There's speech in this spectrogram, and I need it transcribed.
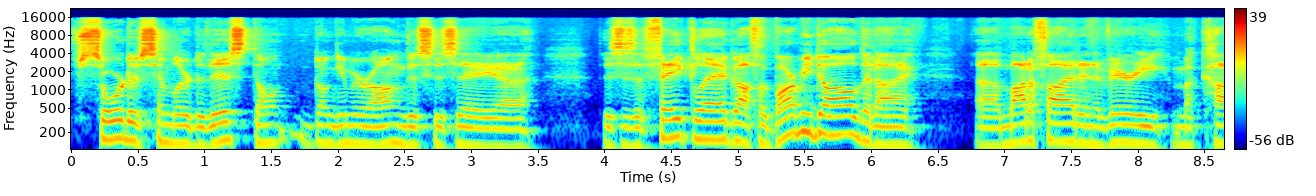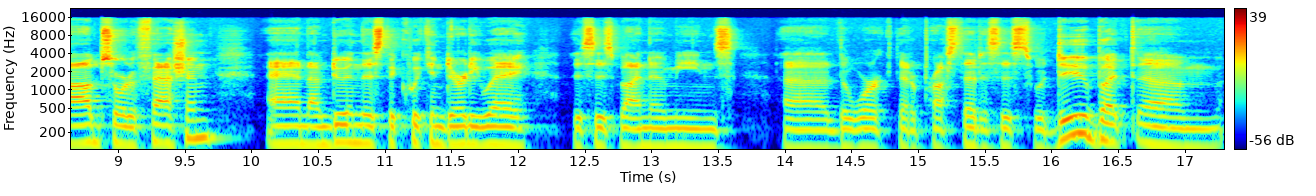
sort of similar to this. Don't don't get me wrong. This is a uh, this is a fake leg off a Barbie doll that I uh, modified in a very macabre sort of fashion, and I'm doing this the quick and dirty way. This is by no means uh, the work that a prostheticist would do, but um,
